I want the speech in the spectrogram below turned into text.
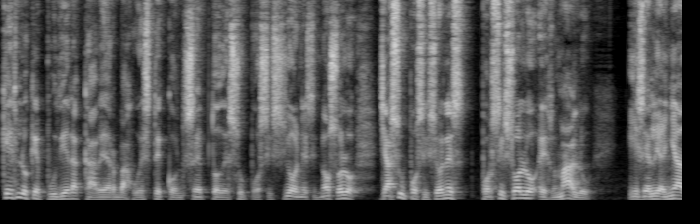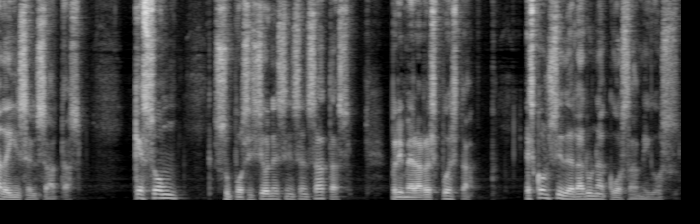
¿Qué es lo que pudiera caber bajo este concepto de suposiciones? Y no solo, ya suposiciones por sí solo es malo y se le añade insensatas. ¿Qué son suposiciones insensatas? Primera respuesta. Es considerar una cosa, amigos,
